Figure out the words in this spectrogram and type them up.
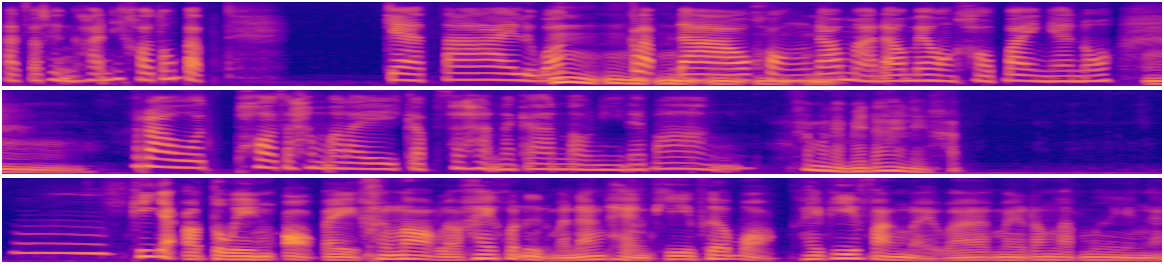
อาจจะถึงขั้นที่เขาต้องแบบแก่ตายหรือว่าอืมอืมกลับดาวอืมอืมของอืมดาวหมาดาวแมวของเขาไปอย่างเงี้ยเนาะอืมเราพอจะทำอะไรกับสถานการณ์เหล่านี้ได้บ้าง ทำอะไรไม่ได้เลยครับ อืมพี่อยากเอาตัวเองออกไปข้างนอกแล้วให้คนอื่นมานั่งแทนพี่เพื่อบอกให้พี่ฟังหน่อยว่ามันต้องรับมือยังไง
